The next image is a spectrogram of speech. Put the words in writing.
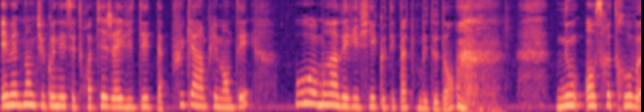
Et maintenant que tu connais ces trois pièges à éviter, t'as plus qu'à implémenter ou au moins à vérifier que t'es pas tombé dedans. Nous, on se retrouve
